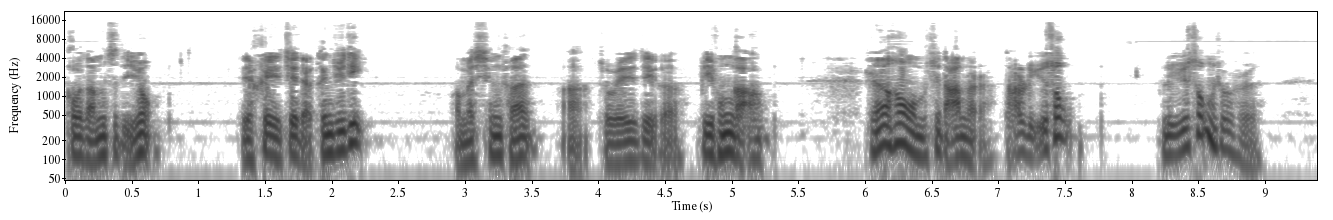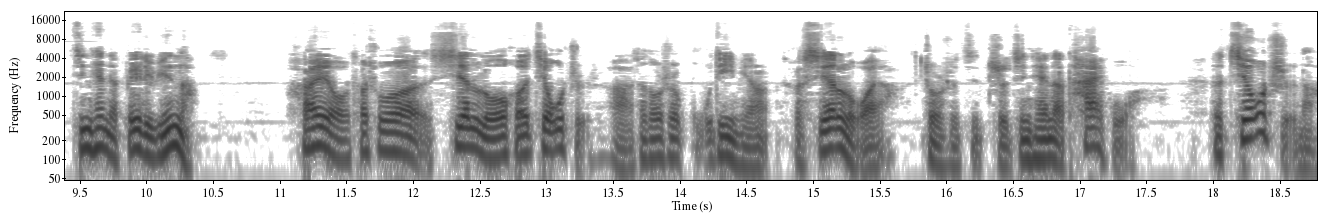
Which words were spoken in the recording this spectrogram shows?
够咱们自己用，也可以借点根据地，我们行船啊，作为这个避风港。然后我们去打哪儿？打吕宋。吕宋就是今天的菲律宾呐。还有他说暹罗和交趾啊，这都是古地名。这个暹罗呀，就是指今天的泰国。那交趾呢？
